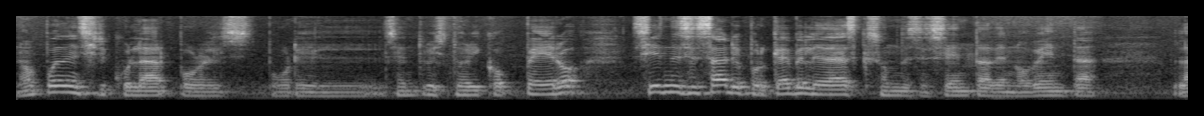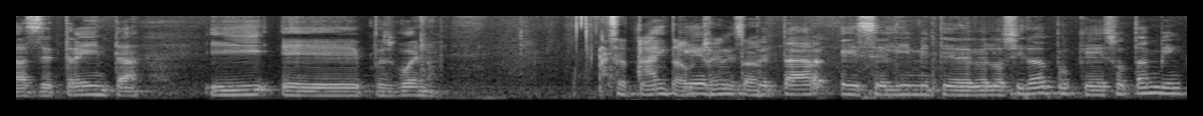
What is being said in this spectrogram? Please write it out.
no pueden circular por el, por el centro histórico, pero sí es necesario porque hay vialidades que son de 60, de 90, las de 30 y eh, pues bueno, hay que respetar ese límite de velocidad porque eso también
